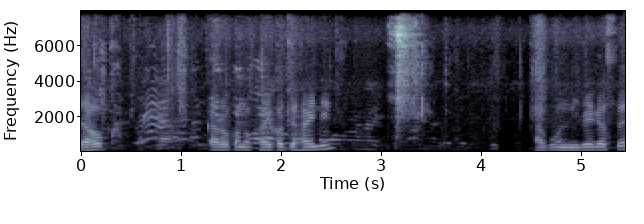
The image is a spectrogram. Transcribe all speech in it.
যাই হোক কারও কোনো ক্ষয়ক্ষতি হয়নি। আগুন নিভে গেছে।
